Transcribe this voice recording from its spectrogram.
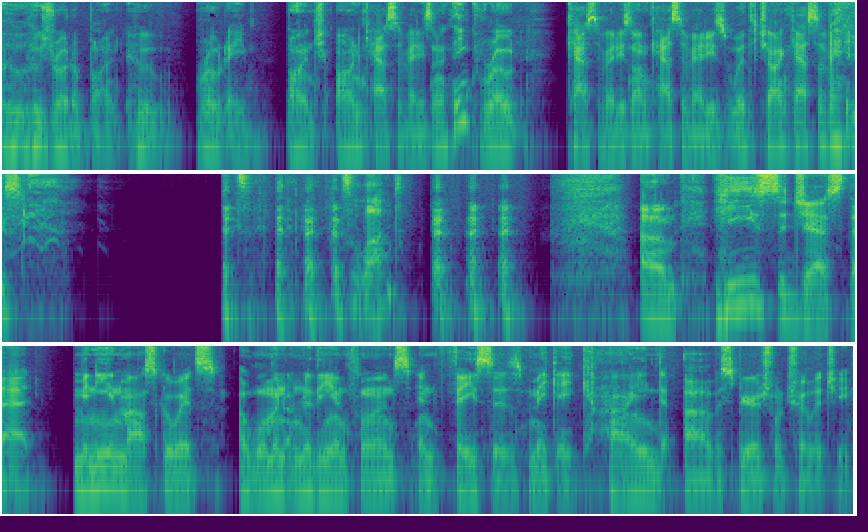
who, who's wrote a bunch, who wrote a bunch on Cassavetes, and I think wrote Cassavetes on Cassavetes with John Cassavetes. That's that's a lot. um, he suggests that Minnie and Moskowitz, A Woman Under the Influence, and Faces make a kind of spiritual trilogy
